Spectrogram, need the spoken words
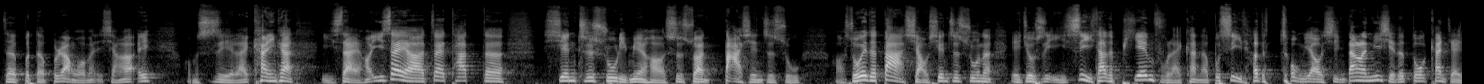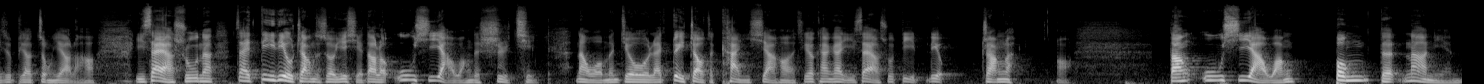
这不得不让我们想要，哎，我们试试也来看一看以赛哈。以赛亚在他的先知书里面哈，是算大先知书啊。所谓的大小先知书呢，也就是以是以他的篇幅来看呢，不是以他的重要性。当然，你写的多，看起来也就比较重要了哈。以赛亚书呢，在第六章的时候也写到了乌西亚王的事情，那我们就来对照着看一下哈，就要看看以赛亚书第六章啊啊。当乌西亚王崩的那年。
